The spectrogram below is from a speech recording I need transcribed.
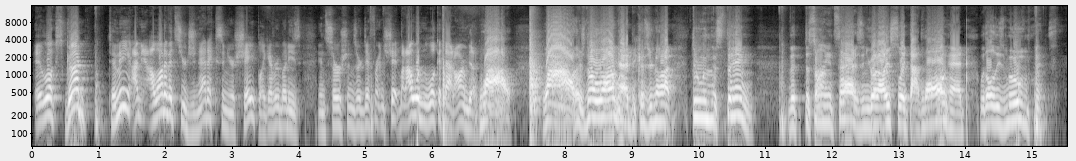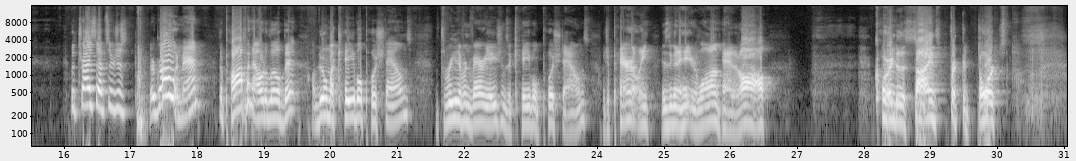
it looks good to me. I mean, a lot of it's your genetics and your shape. Like everybody's insertions are different and shit. But I wouldn't look at that arm and be like, wow, wow, there's no long head because you're not doing this thing that the science says. And you got to isolate that long head with all these movements. The triceps are just, they're growing, man. They're popping out a little bit. I'm doing my cable push downs. Three different variations of cable push downs, which apparently isn't going to hit your long head at all according to the science freaking dorks.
